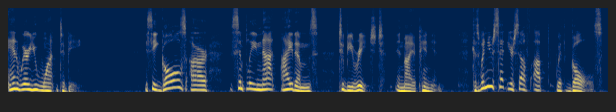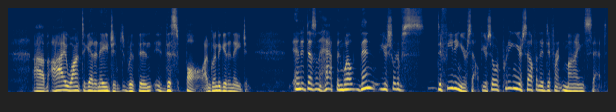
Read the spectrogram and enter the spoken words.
and where you want to be. You see, goals are simply not items to be reached, in my opinion. Because when you set yourself up with goals, um, I want to get an agent within this fall. I'm going to get an agent. And it doesn't happen. Well, then you're sort of defeating yourself. You're sort of putting yourself in a different mindset.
